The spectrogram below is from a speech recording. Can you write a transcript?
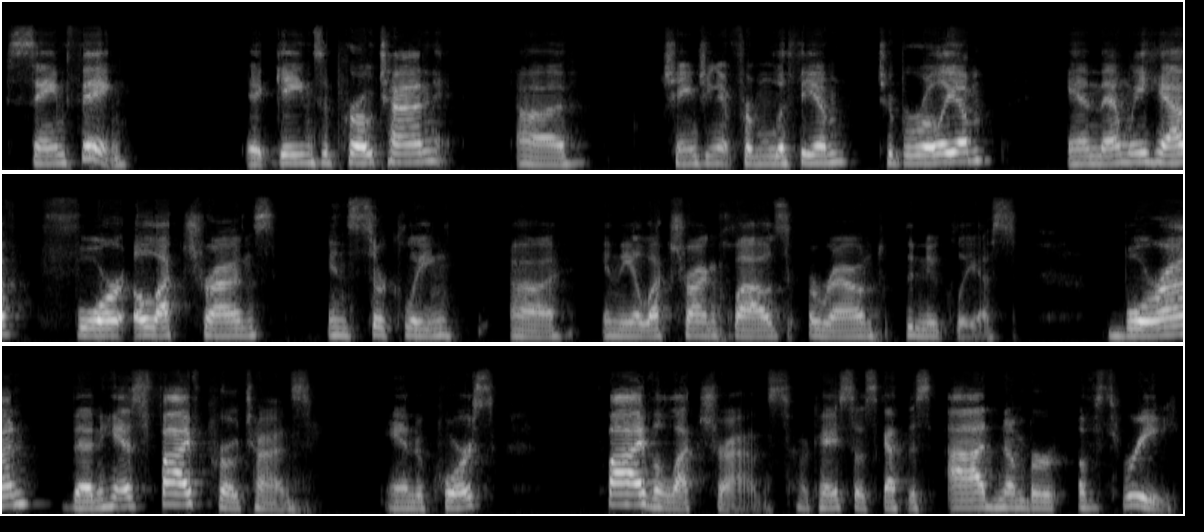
same thing. It gains a proton, uh, changing it from lithium to beryllium. And then we have four electrons encircling uh, in the electron clouds around the nucleus. Boron then has five protons and of course, five electrons. Okay, so it's got this odd number of three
